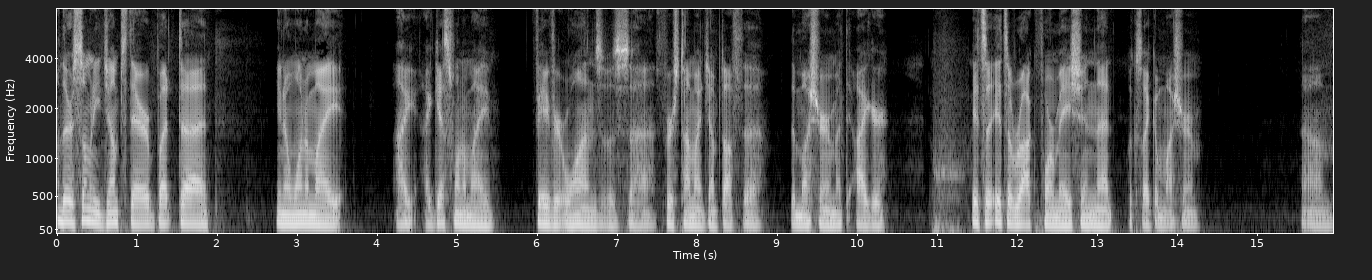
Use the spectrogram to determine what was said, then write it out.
there are so many jumps there, but uh, you know, one of my, I I guess one of my favorite ones was uh, first time I jumped off the the mushroom at the Eiger. It's a it's a rock formation that looks like a mushroom. Um,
